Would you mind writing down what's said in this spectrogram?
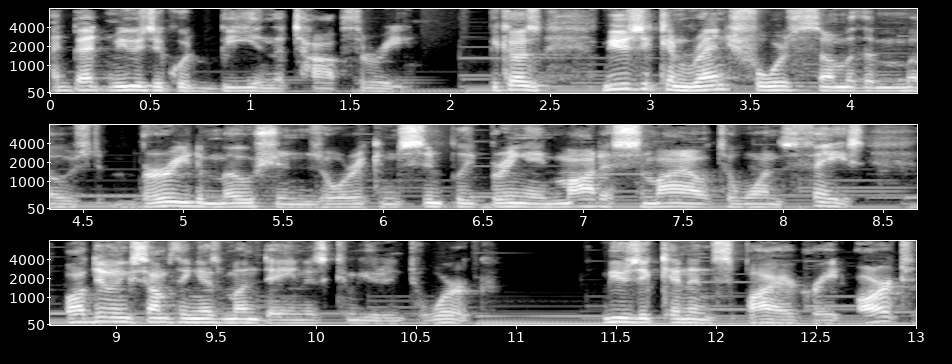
I'd bet music would be in the top three. Because music can wrench forth some of the most buried emotions, or it can simply bring a modest smile to one's face while doing something as mundane as commuting to work. Music can inspire great art.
